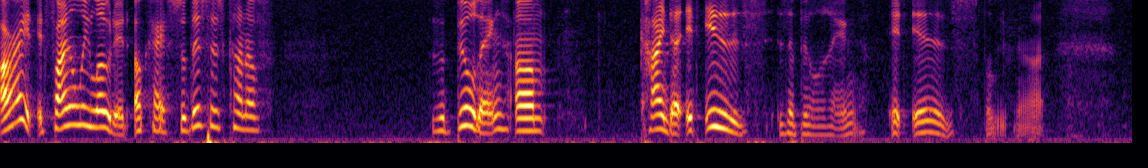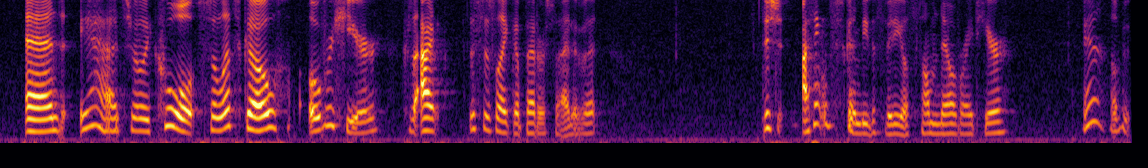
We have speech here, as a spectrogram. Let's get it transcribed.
All right, it finally loaded. Okay, so this is kind of the building. Um, kinda. It is the building. It is, believe it or not. And yeah, it's really cool. So let's go over here because I this is like a better side of it. This I think this is gonna be the video thumbnail right here. Yeah, be,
